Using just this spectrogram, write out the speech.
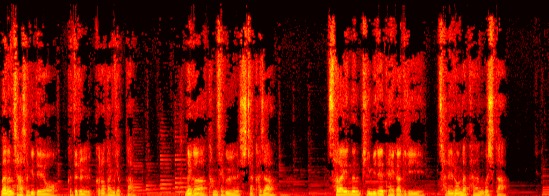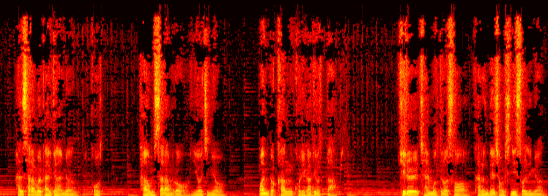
나는 자석이 되어 그들을 끌어당겼다. 내가 탐색을 시작하자 살아있는 비밀의 대가들이 차례로 나타난 것이다. 한 사람을 발견하면 곧 다음 사람으로 이어지며 완벽한 고리가 되었다. 길을 잘못 들어서 다른데 정신이 쏠리면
